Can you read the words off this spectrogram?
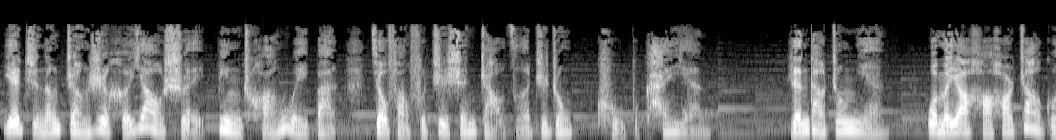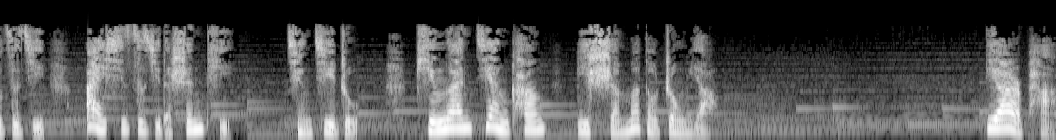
也只能整日和药水、病床为伴，就仿佛置身沼泽之中，苦不堪言。人到中年，我们要好好照顾自己，爱惜自己的身体。请记住，平安健康比什么都重要。第二怕，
